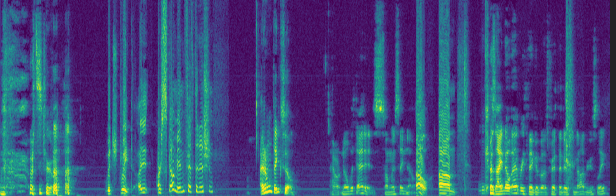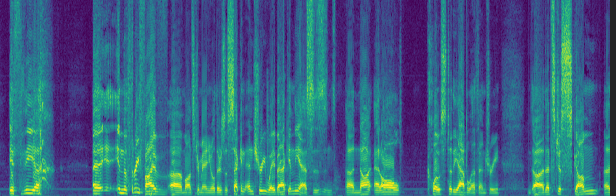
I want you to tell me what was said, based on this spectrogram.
that's true Which wait, are- are scum in fifth edition? I don't think so. I don't know what that is, so I'm gonna say no. Oh, um, Because I know everything about fifth edition, obviously. if the uh, uh, in the three five uh, monster manual, there's a second entry way back in the S's, and uh, not at all close to the aboleth entry. Uh, that's just scum, uh,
